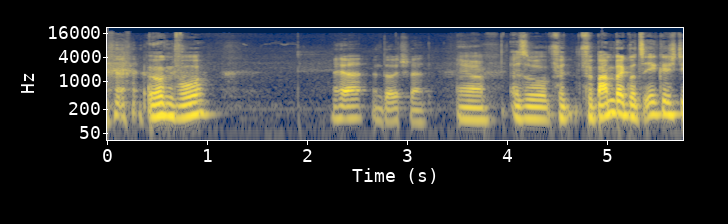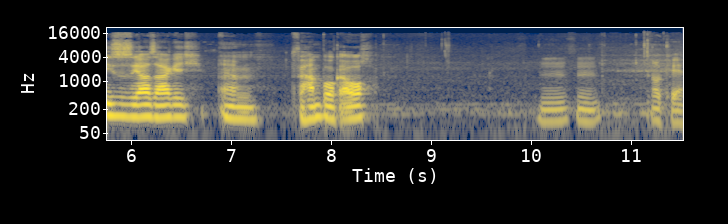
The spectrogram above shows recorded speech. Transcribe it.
Irgendwo. Ja, in Deutschland. Ja, also für, für Bamberg wird es eklig dieses Jahr, sage ich. Ähm, für Hamburg auch. Mhm. Okay.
